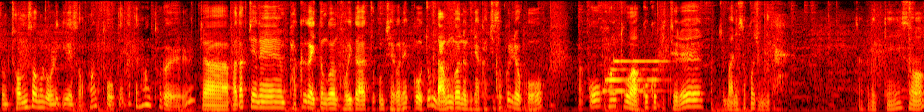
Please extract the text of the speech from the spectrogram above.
좀 점성을 올리기 위해서 황토 깨끗한 황토를 자 바닥재는 바크가 있던 건 거의 다 조금 제거를 했고 좀 남은 거는 그냥 같이 섞으려고 하고 황토와 코코피트를 좀 많이 섞어줍니다. 자 그렇게 해서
